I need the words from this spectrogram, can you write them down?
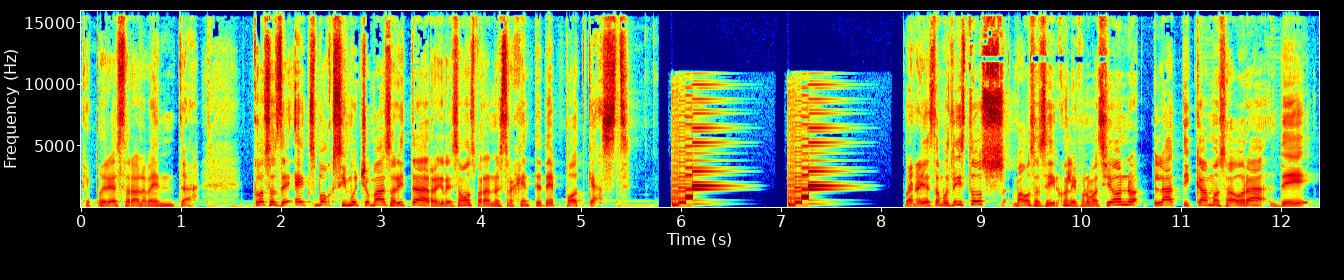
que podría estar a la venta cosas de Xbox y mucho más. Ahorita regresamos para nuestra gente de podcast. Bueno, ya estamos listos. Vamos a seguir con la información. Platicamos ahora de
